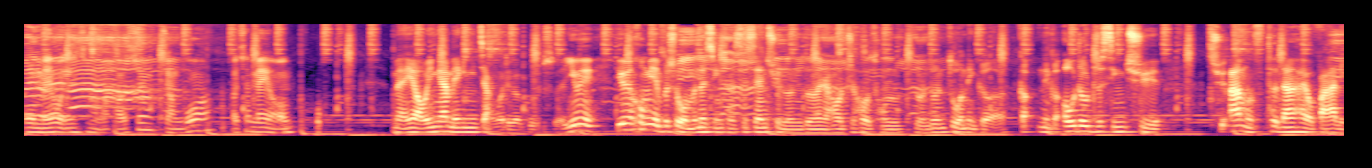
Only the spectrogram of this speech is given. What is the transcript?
我没有印象了，好像讲过，好像没有。没有，我应该没给你讲过这个故事，因为因为后面不是我们的行程是先去伦敦，然后之后从伦敦坐那个高那个欧洲之星去去阿姆斯特丹还有巴黎，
